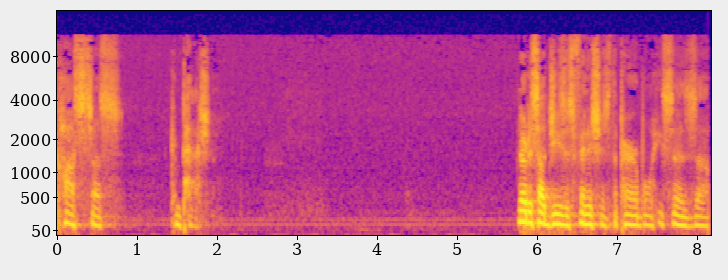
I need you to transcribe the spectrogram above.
Costs us compassion. Notice how Jesus finishes the parable. He says, uh,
